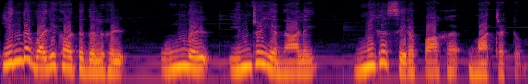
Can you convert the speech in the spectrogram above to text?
இந்த வழிகாட்டுதல்கள் உங்கள் இன்றைய நாளை மிக சிறப்பாக மாற்றட்டும்.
